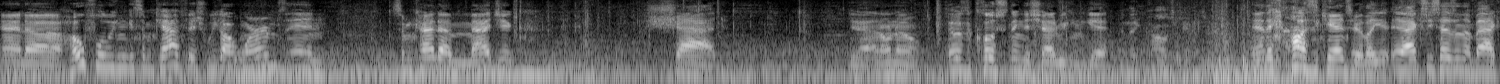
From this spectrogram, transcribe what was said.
And uh, hopefully we can get some catfish. We got worms and some kind of magic shad. Yeah, I don't know. That was the closest thing to shad we can get. And they cause cancer. And they cause cancer. Like it actually says on the back,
